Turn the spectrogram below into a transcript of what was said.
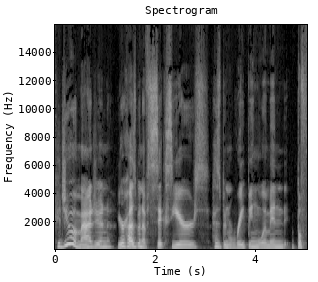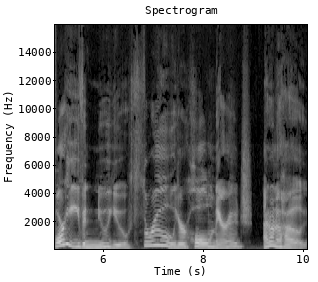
Could you imagine your husband of six years has been raping women before he even knew you through your whole marriage? I don't know how.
